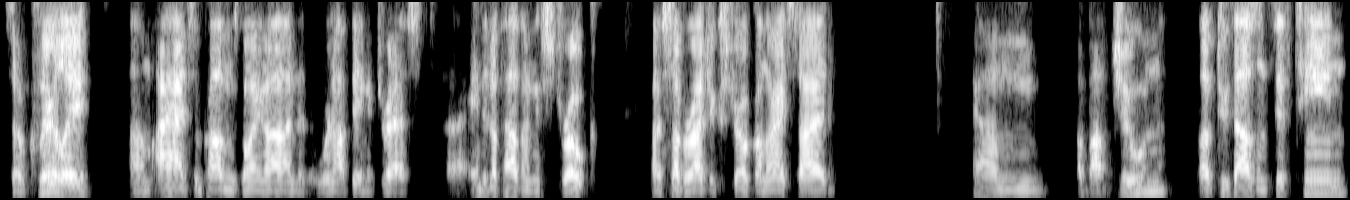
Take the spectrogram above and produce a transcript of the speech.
So clearly, um, I had some problems going on that were not being addressed. Uh, ended up having a stroke, a subarachnoid stroke on the right side, um, about June of 2015.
